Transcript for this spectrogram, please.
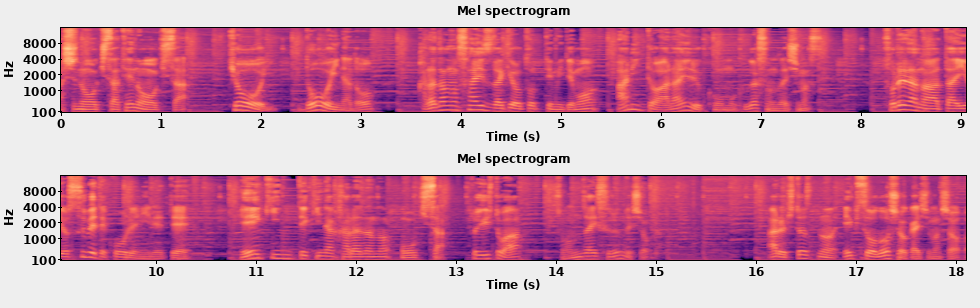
足の大きさ、手の大きさ、脅威、同位など、体のサイズだけをとってみても、ありとあらゆる項目が存在します。それらの値を全て考慮に入れて、平均的な体の大きさという人は存在するんでしょうかある一つのエピソードを紹介しましょう。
